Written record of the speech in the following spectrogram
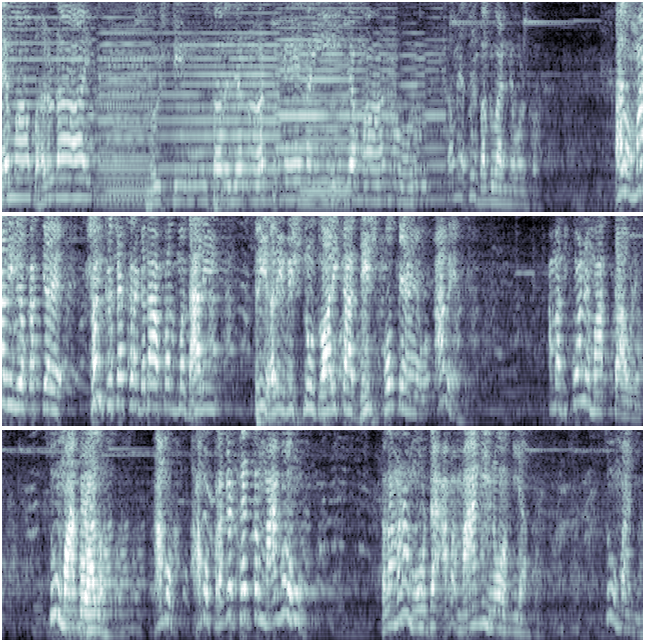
એમાં ભરડાય. સૃષ્ટિનું સર્જન અટકે નહીં જમાનું. તમે શું ભગવાનને ઓળખો? હાલો, માની લ્યો કે અત્યારે શંખ ચક્ર ગદા પદ્મધારી શ્રી હરિ વિષ્ણુ દ્વારિકાધીશ પોતે આવે? આમાંથી કોને માગતા આવડે? શું માગો હાલો? આમો આમો પ્રગટ થાય તમે માગો હું. ભલામણા મોઢા આપણે માગી ન આપણે. શું માગી?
